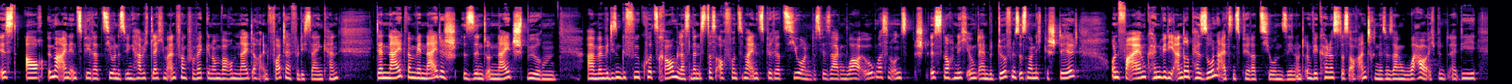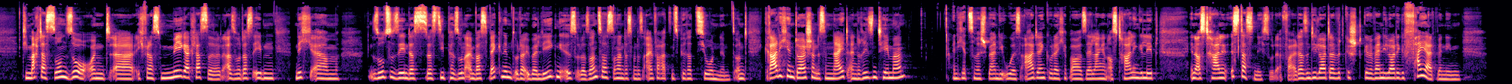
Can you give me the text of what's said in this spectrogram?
ist auch immer eine Inspiration. Deswegen habe ich gleich am Anfang vorweggenommen, warum Neid auch ein Vorteil für dich sein kann. Denn Neid, wenn wir neidisch sind und Neid spüren, äh, wenn wir diesem Gefühl kurz Raum lassen, dann ist das auch für uns immer eine Inspiration, dass wir sagen, wow, irgendwas in uns ist noch nicht, irgendein Bedürfnis ist noch nicht gestillt. Und vor allem können wir die andere Person als Inspiration sehen. Und, und wir können uns das auch antrainieren, dass wir sagen, wow, ich bin äh, die, die macht das so und so. Und äh, ich finde das mega klasse. Also, dass eben nicht ähm, so zu sehen, dass, dass die Person einem was wegnimmt oder überlegen ist oder sonst was, sondern dass man das einfach als Inspiration nimmt. Und gerade hier in Deutschland ist Neid ein Riesenthema. Wenn ich jetzt zum Beispiel an die USA denke oder ich habe auch sehr lange in Australien gelebt, in Australien ist das nicht so der Fall. Da sind die Leute, da, wird, da werden die Leute gefeiert, wenn die ein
